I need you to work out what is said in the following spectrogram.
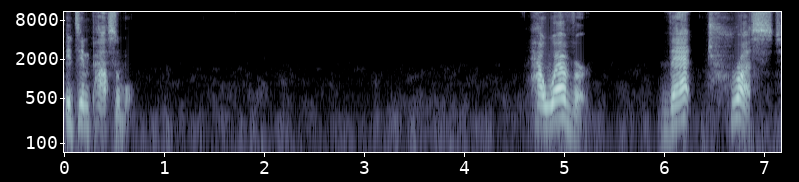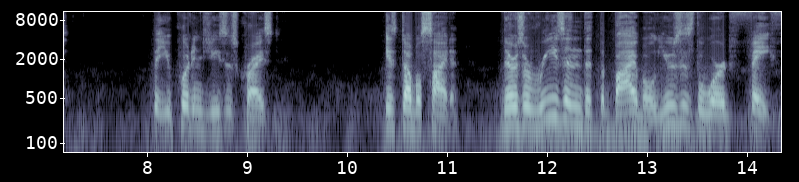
It's impossible. However, that trust that you put in Jesus Christ is double sided. There's a reason that the Bible uses the word faith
